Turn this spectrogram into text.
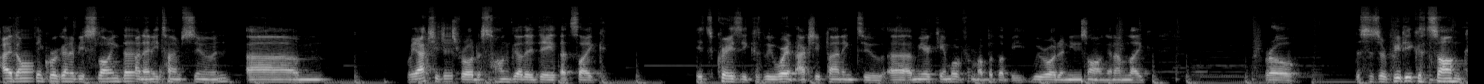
I don't think we're going to be slowing down anytime soon. Um, we actually just wrote a song the other day that's like, it's crazy because we weren't actually planning to. Uh, Amir came over from Abu Dhabi. We wrote a new song, and I'm like, bro, this is a really good song.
